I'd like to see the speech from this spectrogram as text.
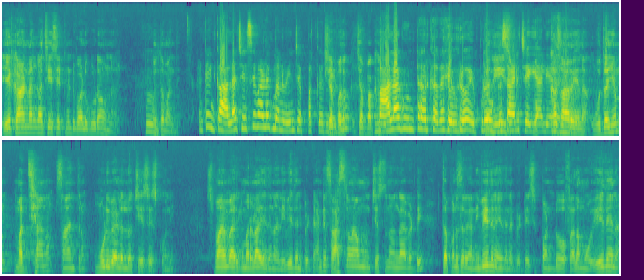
ఏకాండంగా చేసేటువంటి వాళ్ళు కూడా ఉన్నారు కొంతమంది. అంటే ఇంకా అలా చేసే వాళ్ళకి మనం ఏం చెప్పక్కర్లేదు. చెప్ప- చెప్పక్కర్లేదు. మాలాగా ఉంటారు కదా ఎవరో ఎప్పుడో ఒకసారి చెయ్యాలి అని. ఒక్కసారైనా ఉదయం మధ్యాహ్నం సాయంత్రం మూడు వేళల్లో చేసేసుకొని స్వామివారికి మరలా ఏదైనా నివేదన పెట్టి అంటే సహస్రనామం చేస్తున్నాం కాబట్టి తప్పనిసరిగా నివేదన ఏదైనా పెట్టేసి పండు ఫలమో ఏదైనా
